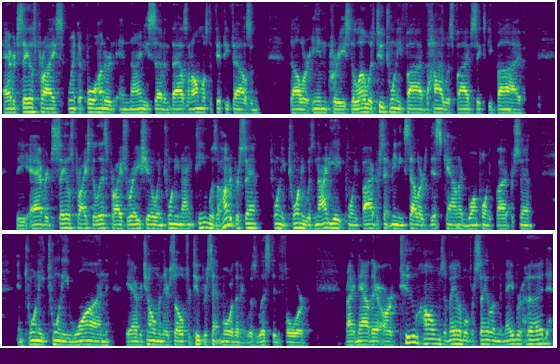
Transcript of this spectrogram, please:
Average sales price went to 497,000, almost a $50,000 increase. The low was 225, the high was 565. The average sales price to list price ratio in 2019 was 100%. 2020 was 98.5%, meaning sellers discounted 1.5%. In 2021, the average home in there sold for 2% more than it was listed for. Right now, there are two homes available for sale in the neighborhood.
